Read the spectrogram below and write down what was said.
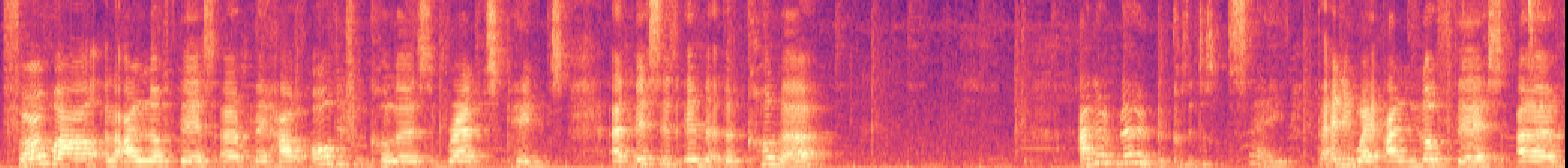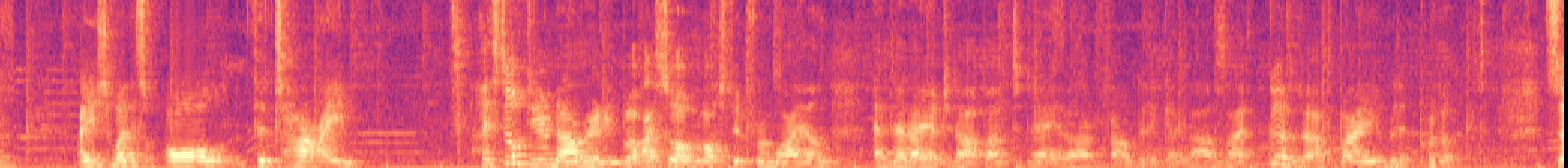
for a while and I love this. Um, they have all different colours, reds, pinks and this is in the colour I don't know because it doesn't say. But anyway, I love this. Um, I used to wear this all the time. I still do now really, but I sort of lost it for a while and then I emptied out a bag today and I found it again and I was like, good, I don't have to buy a lip product. So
